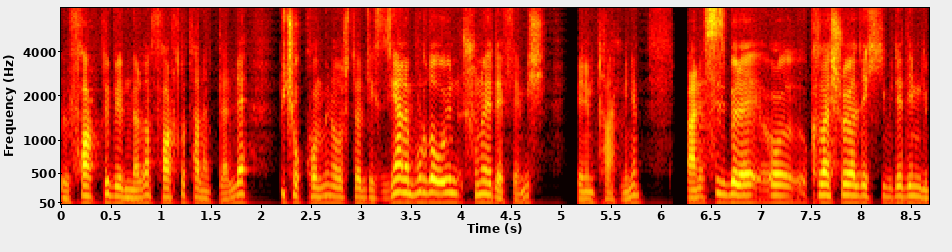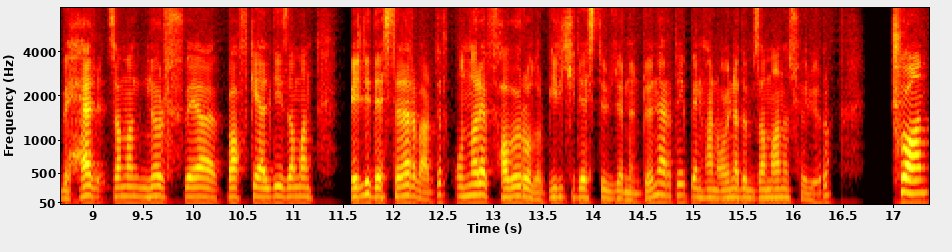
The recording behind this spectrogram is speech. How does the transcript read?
E, farklı birimlerden farklı talentlerle birçok kombin oluşturabileceksiniz. Yani burada oyun şunu hedeflemiş benim tahminim. Yani siz böyle o Clash Royale'deki gibi dediğim gibi her zaman nerf veya buff geldiği zaman belli desteler vardır. Onlar hep favori olur. Bir iki deste üzerinden dönerdi. Benim hani oynadığım zamanı söylüyorum. Şu an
